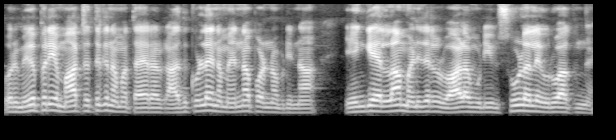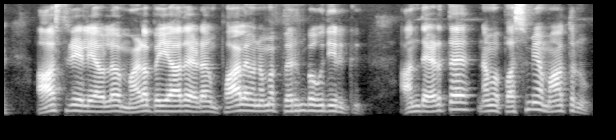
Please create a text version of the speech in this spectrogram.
ஒரு மிகப்பெரிய மாற்றத்துக்கு நம்ம தயாராக இருக்கோம். அதுக்குள்ளே நம்ம என்ன பண்ணணும் அப்படின்னா எங்கெல்லாம் மனிதர்கள் வாழ முடியும் சூழலை உருவாக்குங்க. ஆஸ்திரேலியாவில் மழை பெய்யாத இடம் பாலைவனமாக பெரும்பகுதி இருக்குது அந்த இடத்த நம்ம பசுமையாக மாற்றணும்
